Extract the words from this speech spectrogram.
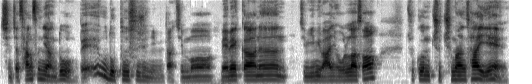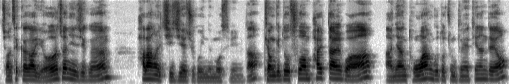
진짜 상승량도 매우 높은 수준입니다. 지금 뭐 매매가는 지금 이미 많이 올라서 조금 주춤한 사이에 전세가가 여전히 지금 하방을 지지해주고 있는 모습입니다. 경기도 수원 팔달과 안양 동안구도 좀 눈에 띄는데요.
